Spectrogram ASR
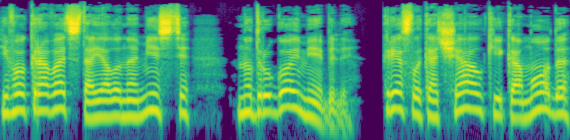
Его кровать стояла на месте, но другой мебели, кресла-качалки и комода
